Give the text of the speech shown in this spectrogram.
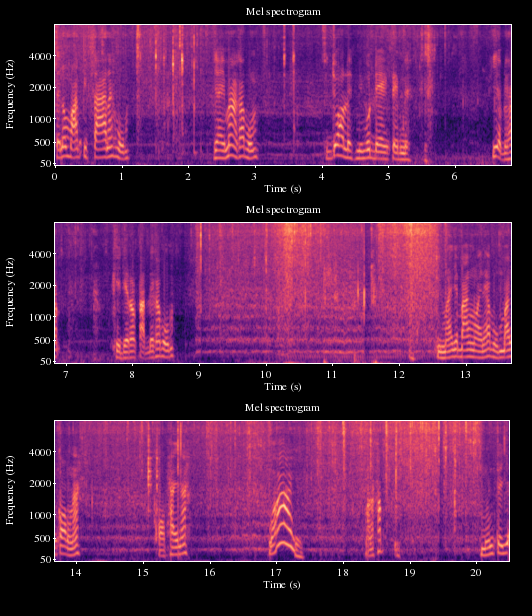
แต่น้องหวานปิดตานะครับผม ใหญ่มากครับผม สุดยอดเลยมีมดแดงเต็มเลยเพียบเลยครับโอเคเดี๋ยวเราตัดเลยครับผม กิ่งไม้จะบังหน่อยนะครับผมบังกล้องนะ ขออภัยนะ ว้าย มาแล้วครับ เหมือนจะย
